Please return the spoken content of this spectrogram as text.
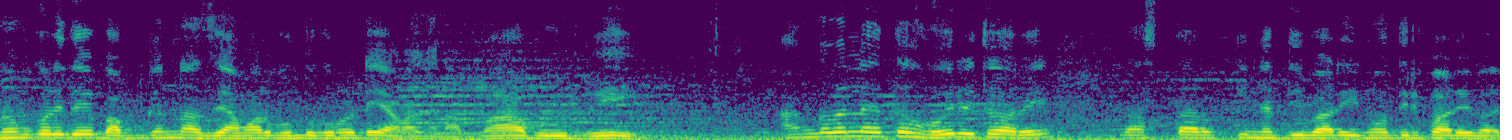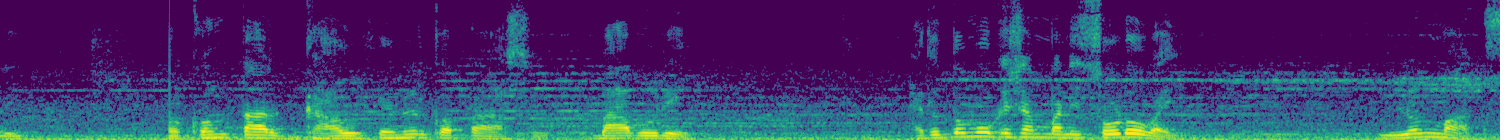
নম করে দে ভাববেন না, যে আমার বন্ধু কোনোটাই আমাকে না। বাবু রে আঙ্গবেলা এত হয়ে রইতে পারে রাস্তার কিনার বাড়ি নদীর পাড়ে বাড়ি তখন তার গার্লফ্রেন্ডের কথা আসে বাবু রে এত তো মুকেশ আম্বানি ছোটো ভাই, ইলন মার্কস।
